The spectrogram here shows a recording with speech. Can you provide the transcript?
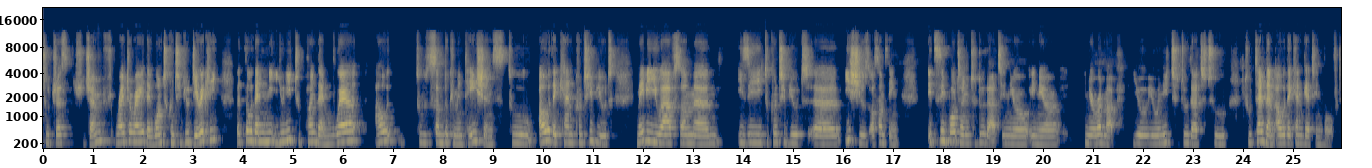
to just jump right away. They want to contribute directly, but so then you need to point them where, how to some documentations to how they can contribute. Maybe you have some um, easy to contribute uh, issues or something. It's important to do that in your in your in your roadmap. You you need to do that to to tell them how they can get involved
